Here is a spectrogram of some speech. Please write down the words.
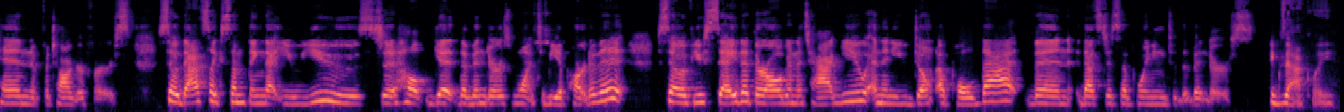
10 photographers. So that's like something that you use to help get the vendors want to be a part of it. So if you say that they're all going to tag you and then you don't uphold that, then that's disappointing to the vendors. Exactly.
